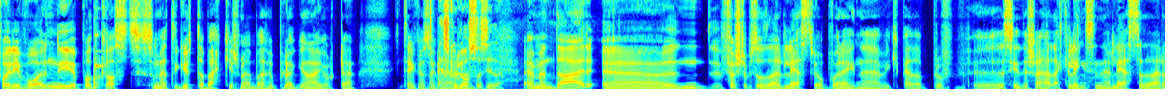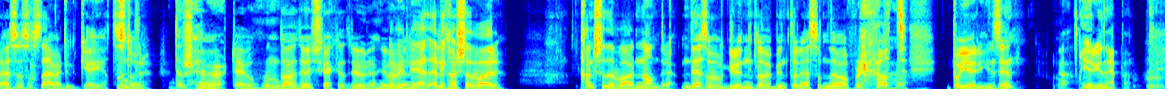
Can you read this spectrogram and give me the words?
for i vår nye podkast som heter Gutta backer, som jeg bare skal plugge. Jeg har gjort det. Ikke å snakke Jeg skulle om også si det. Eh, Men der, uh, første episode der leste vi opp våre egne Wikipedia-sider, så det er ikke lenge siden jeg leste det der. Og jeg syns også det er veldig gøy at det Men står Den hørte jeg jo, men da det husker jeg ikke at dere gjorde. Gjorde det. Eller kanskje det var Kanskje det var den andre. Det som var Grunnen til at vi begynte å lese om det, var fordi at på Jørgen sin, Ja. Jørgen Epe, Mm.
